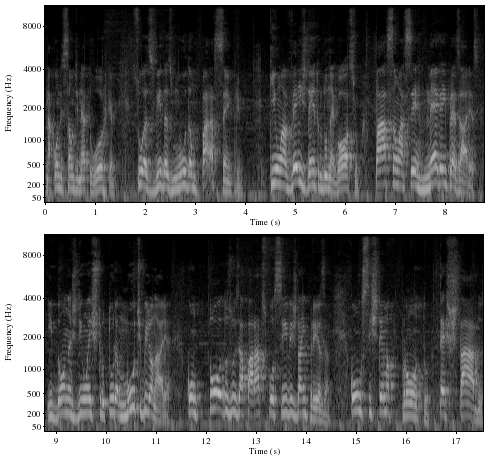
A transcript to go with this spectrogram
na condição de networker, suas vidas mudam para sempre. Que, uma vez dentro do negócio, passam a ser mega empresárias e donas de uma estrutura multibilionária com todos os aparatos possíveis da empresa, com o sistema pronto, testado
